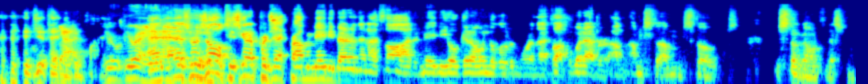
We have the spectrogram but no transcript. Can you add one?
that yeah, you can play. You're, you're right, and, and as a result, he's going to project probably maybe better than I thought, and maybe he'll get owned a little bit more than I thought. Whatever, I'm, I'm still I'm still I'm still going for this one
